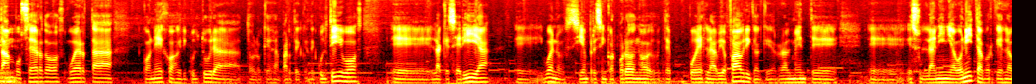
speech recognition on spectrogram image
Tambo, cerdos, huerta, conejos, agricultura, todo lo que es la parte de cultivos, eh, la quesería. Eh, y bueno, siempre se incorporó después la biofábrica, que realmente eh, es la niña bonita, porque es la,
